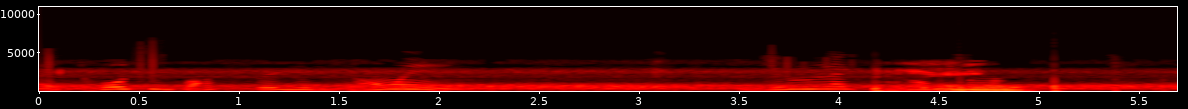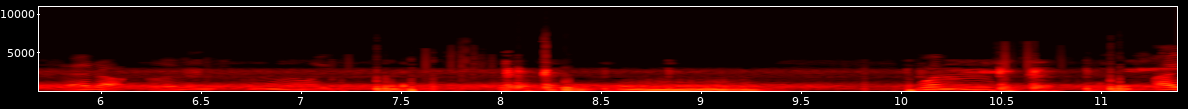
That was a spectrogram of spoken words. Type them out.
I told you watch where you're going. You're gonna like poke your head up. Kinda like what I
